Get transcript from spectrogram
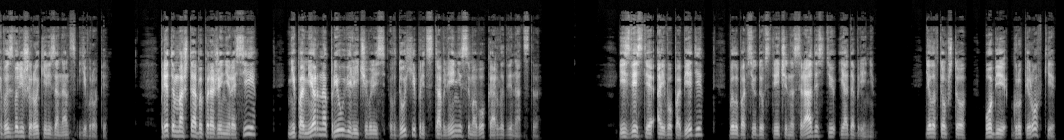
вызвали широкий резонанс в Европе. При этом масштабы поражений России непомерно преувеличивались в духе представлений самого Карла XII. Известие о его победе было повсюду встречено с радостью и одобрением. Дело в том, что обе группировки,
